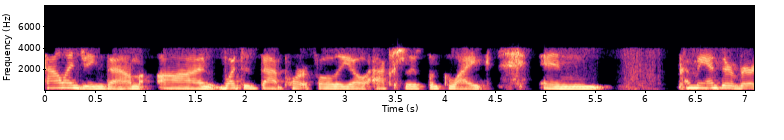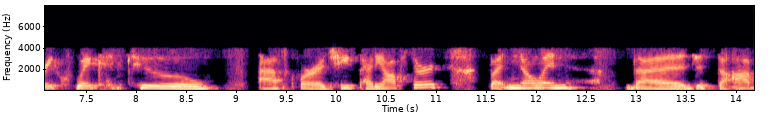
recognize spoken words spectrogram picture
challenging them on what does that portfolio actually look like and commands are very quick to ask for a chief petty officer, but knowing the just the op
